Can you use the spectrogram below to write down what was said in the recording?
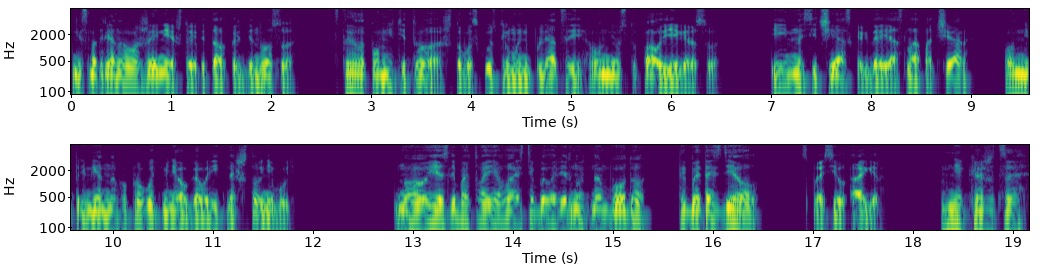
Несмотря на уважение, что я питал к Альбиносу, Стоило помнить и то, что в искусстве манипуляций он не уступал Егерсу. И именно сейчас, когда я ослаб от чар, он непременно попробует меня уговорить на что-нибудь. «Но если бы в твоей власти было вернуть нам воду, ты бы это сделал?» — спросил Агер. «Мне кажется,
